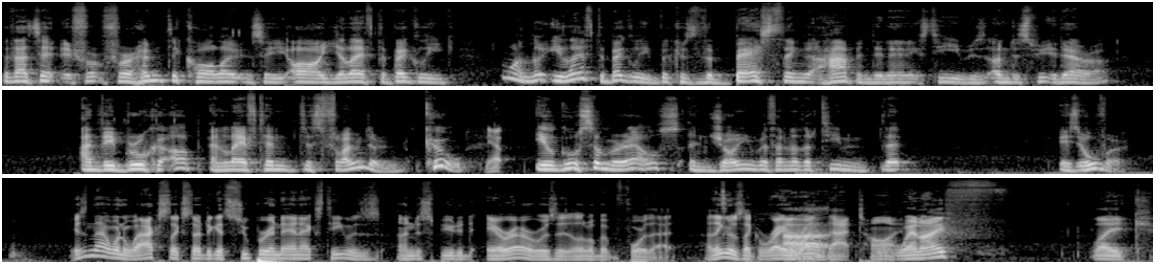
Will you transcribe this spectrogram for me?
But that's it. For for him to call out and say, "Oh, you left the big league." Well, look, you left the big league because the best thing that happened in NXT was undisputed era, and they broke it up and left him just floundering. Cool. Yep. He'll go somewhere else and join with another team that is over. Isn't that when Wax like started to get super into NXT? Was Undisputed Era, or was it a little bit before that? I think it was like right around Uh, that time. When I f- like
